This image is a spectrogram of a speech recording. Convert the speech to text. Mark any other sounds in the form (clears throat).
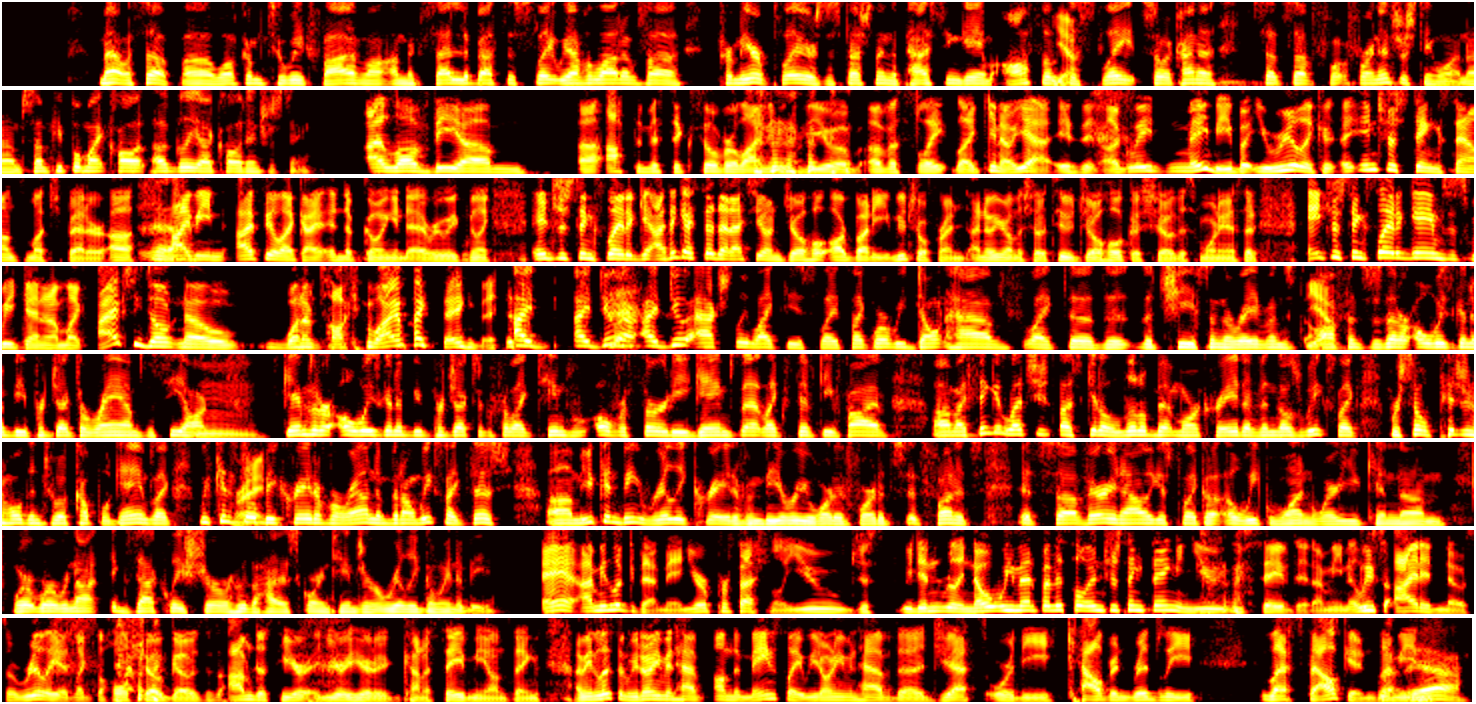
Matt, what's up? Uh, welcome to week five. Uh, I'm excited about this slate. We have a lot of uh, premier players, especially in the passing game, off of Yeah. the slate. So it kind of sets up for, for an interesting one. Um, some people might call it ugly. I call it interesting. I love the um uh, optimistic silver linings (laughs) view of, of a slate like you know yeah is it ugly maybe but you really could uh, interesting sounds much better uh Yeah. i mean i feel like i end up going into every week being like interesting slate again i think i said that actually on joe Hol- our buddy mutual friend i know you're on the show too joe holka's show this morning i said interesting slate of games this weekend and i'm like i actually don't know what i'm (laughs) talking why am i saying this I I do I do actually like these slates, like where we don't have like the the the Chiefs and the Ravens Yeah. offenses that are always going to be projected. The Rams, the Seahawks, Mm. games that are always going to be projected for like teams over 30 games at like 55 um, i think it lets you let's get a little bit more creative in those weeks. Like we're so pigeonholed into a couple games like we can still Right. be creative around them but on weeks like this um, you can be really creative and be rewarded for it. It's it's fun. It's it's uh, very analogous to like a, a week one where you can um where, where we're not exactly sure who the highest scoring teams are really going to be And I mean, look at that, man. You're a professional. You just we didn't really know what we meant by this whole interesting thing, and you you (laughs) saved it. I mean, at least I didn't know. So really, like the whole show (laughs) goes is I'm just here, and you're here to kind of save me on things. I mean, listen, we don't even have on the main slate. We don't even have the Jets or the Calvin Ridley less Falcons. I mean, yeah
